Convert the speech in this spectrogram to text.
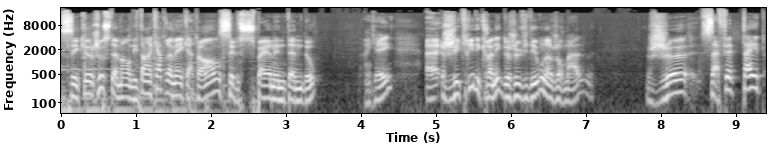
C'est que justement, on est en 94, c'est le Super Nintendo. OK? Euh, J'écris des chroniques de jeux vidéo dans le journal. je, ça fait peut-être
